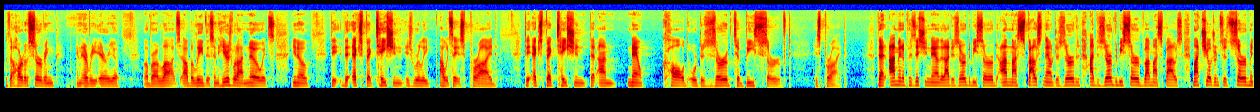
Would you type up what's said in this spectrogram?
with a heart of serving in every area of our lives. I believe this. And here's what I know it's, you know, the, the expectation is really, I would say, is pride. The expectation that I'm now called or deserve to be served is pride that I'm in a position now that I deserve to be served. I'm my spouse now deserves, I deserve to be served by my spouse. My children should serve me.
